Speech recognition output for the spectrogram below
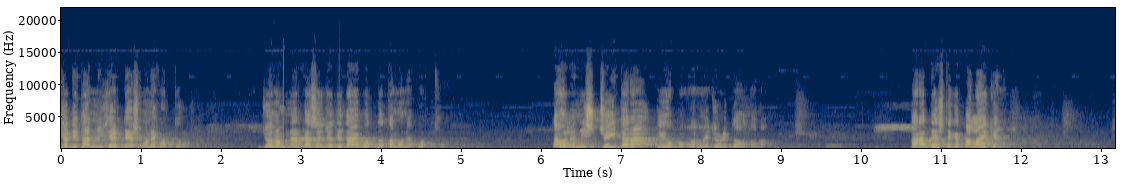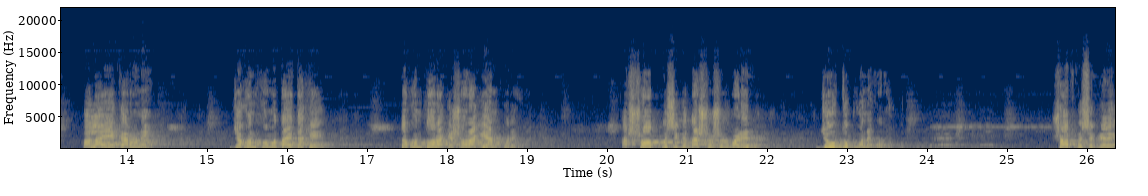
যদি তার নিজের দেশ মনে করত জনগণের কাছে যদি দায়বদ্ধতা মনে করত, তাহলে নিশ্চয়ই তারা এই অপকর্মে জড়িত হতো না। তারা দেশ থেকে পালায় কেন? পালায় এ কারণে যখন ক্ষমতায় থাকে, তখন ধরাকে সরাগিয়ান করে আর সব কিছুকে তার শ্বশুর বাড়ির যৌতুক মনে করে। সব কিছুকে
